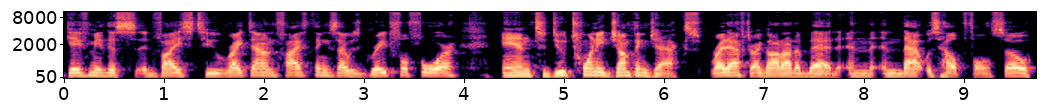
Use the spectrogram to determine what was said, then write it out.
gave me this advice to write down five things I was grateful for, and to do twenty jumping jacks right after I got out of bed, and and that was helpful. So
